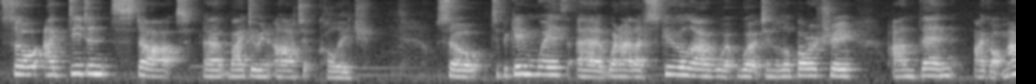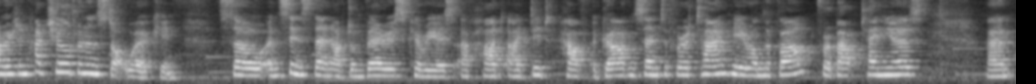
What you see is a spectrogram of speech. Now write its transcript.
So I didn't start uh, by doing art at college. So to begin with, uh, when I left school, I worked in a laboratory and then I got married and had children and stopped working. So, and since then I've done various careers. I've had, I did have a garden centre for a time here on the farm for about 10 years. Um,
